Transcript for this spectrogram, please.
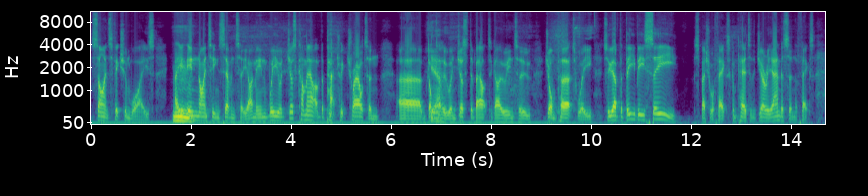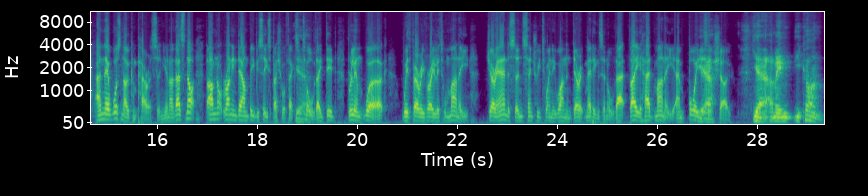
science fiction wise, in 1970, I mean, we had just come out of the Patrick Troughton uh, Doctor Yeah. Who and just about to go into Jon Pertwee. So you have the BBC special effects compared to the Gerry Anderson effects, and there was no comparison. You know, that's not. I'm not running down BBC special effects at all. They did brilliant work with very very little money. Gerry Anderson, Century 21, and Derek Meddings and all that, they had money, and boy does Yeah. it show. Yeah, I mean, you can't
